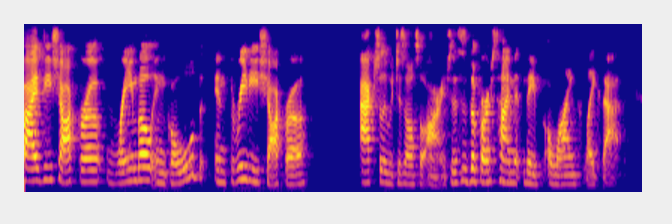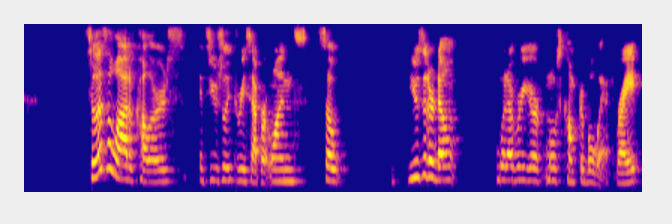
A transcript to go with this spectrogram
5D chakra rainbow and gold, and 3D chakra actually, which is also orange. This is the first time that they've aligned like that. So that's a lot of colors. It's usually three separate ones. So use it or don't, whatever you're most comfortable with, right?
